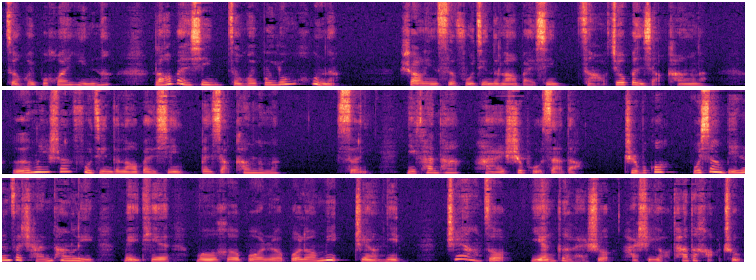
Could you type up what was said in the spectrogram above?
怎会不欢迎呢？老百姓怎会不拥护呢？少林寺附近的老百姓早就奔小康了，峨眉山附近的老百姓奔小康了吗？所以你看，他还是菩萨道，只不过不像别人在禅堂里每天摩诃般若波罗蜜这样念。这样做严格来说还是有它的好处，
